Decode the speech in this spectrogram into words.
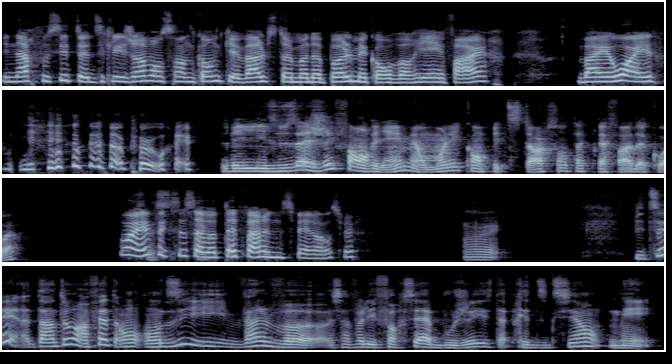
Puis Narf aussi t'a dit que les gens vont se rendre compte que Valve c'est un monopole mais qu'on va rien faire. Ben ouais, un peu ouais. Les, les usagers font rien, mais au moins les compétiteurs sont après faire de quoi. Ouais, Ça, fait que ça, ça va peut-être faire une différence là. Ouais. Puis tu sais, tantôt, en fait, on, on dit Valve va, ça va les forcer à bouger, c'est ta prédiction, mais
